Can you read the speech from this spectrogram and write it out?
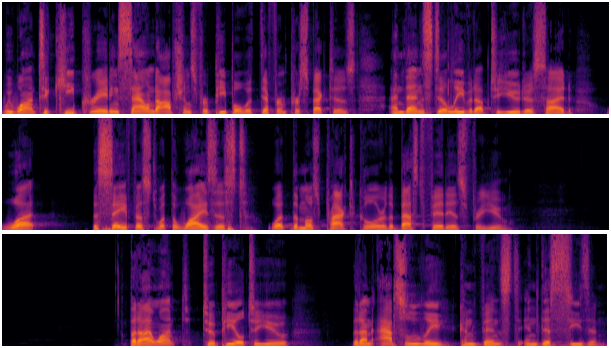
We want to keep creating sound options for people with different perspectives and then still leave it up to you to decide what the safest, what the wisest, what the most practical or the best fit is for you. But I want to appeal to you that I'm absolutely convinced in this season,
